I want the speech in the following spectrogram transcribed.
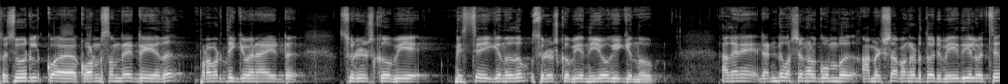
തൃശ്ശൂരിൽ കോൺസെൻട്രേറ്റ് ചെയ്ത് പ്രവർത്തിക്കുവാനായിട്ട് സുരേഷ് ഗോപിയെ നിശ്ചയിക്കുന്നതും സുരേഷ് ഗോപിയെ നിയോഗിക്കുന്നതും. അങ്ങനെ രണ്ട് വർഷങ്ങൾക്ക് മുമ്പ് അമിത്ഷാ പങ്കെടുത്ത ഒരു വേദിയിൽ വെച്ച്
